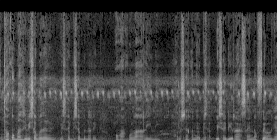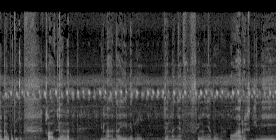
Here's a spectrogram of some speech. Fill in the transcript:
Itu aku masih bisa benerin bisa bisa benerin. Oh aku lari nih harusnya kan nggak bisa bisa dirasain feelnya dapet itu. Kalau jalan di lantai ini tuh jalannya feelnya tuh oh harus gini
